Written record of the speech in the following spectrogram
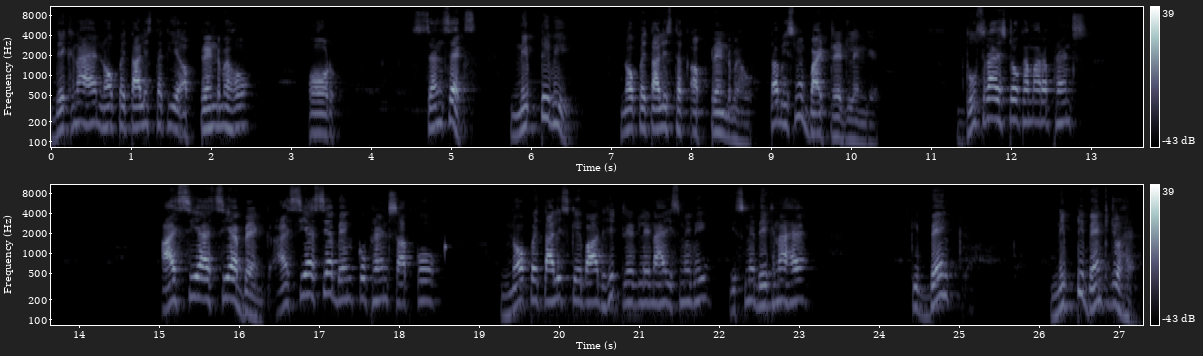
देखना है। नौ पैंतालीस तक ये अप ट्रेंड में हो और सेंसेक्स निफ्टी भी नौ पैंतालीस तक अप ट्रेंड में हो। तब इसमें बाय ट्रेड लेंगे। दूसरा स्टॉक हमारा friends ICICI bank ICICI bank को फ्रेंड्स आपको नौ पैंतालीस के बाद ही ट्रेड लेना है इसमें भी। इसमें देखना है कि बैंक निफ्टी बैंक जो है,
